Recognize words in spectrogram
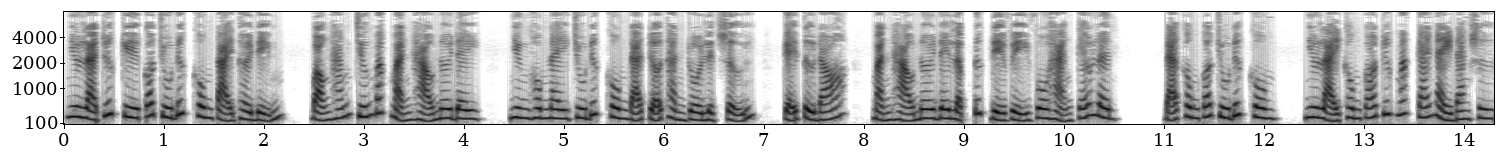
Như là trước kia có Chu Đức Khôn tại thời điểm, bọn hắn chướng bắt Mạnh Hạo nơi đây, nhưng hôm nay Chu Đức Khôn đã trở thành rồi lịch sử, kể từ đó, Mạnh Hạo nơi đây lập tức địa vị vô hạn kéo lên. Đã không có Chu Đức Khôn, như lại không có trước mắt cái này đan sư.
